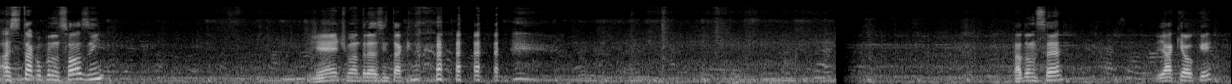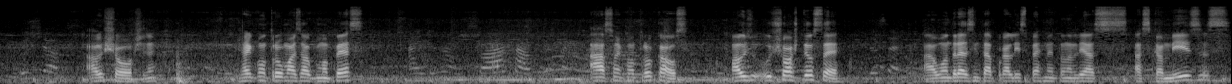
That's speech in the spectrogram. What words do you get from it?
Ah, você tá comprando sozinho? Gente, o Andrezinho tá aqui. tá dando certo? E aqui é o quê? Ah, o short, né? Já encontrou mais alguma peça? Ainda não, só a calça. Ah, só encontrou calça. Mas o, o short deu certo. Deu certo. Ah, o Andrezinho tá por ali experimentando ali as, as camisas.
